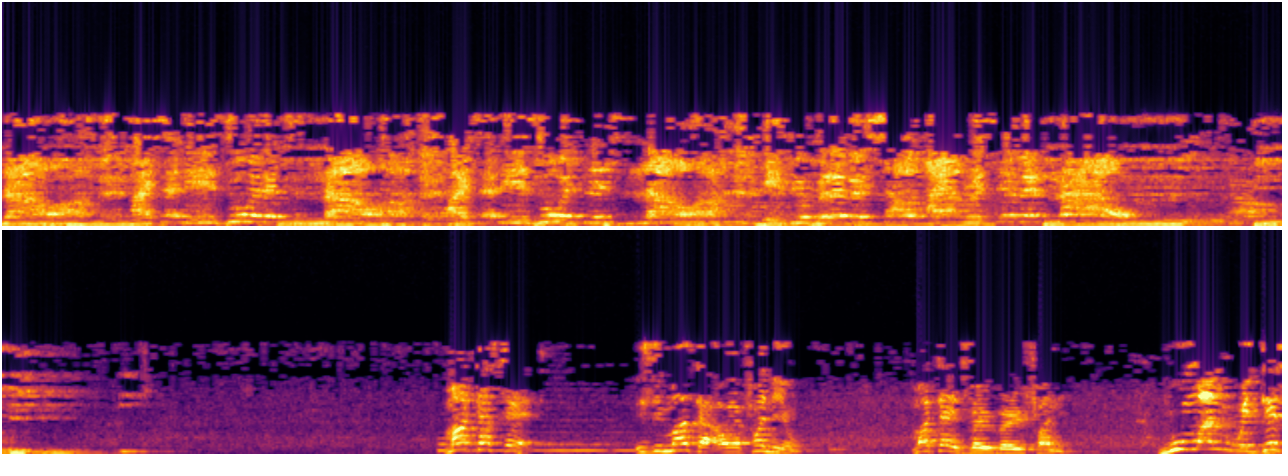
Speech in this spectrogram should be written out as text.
now. uh. I said he is doing it now. uh. I said he is doing it now. uh. If you believe it, shout, I am receiving now. Martha said, Is it Martha or a funny? oh? Martha is very, very funny. Woman with this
